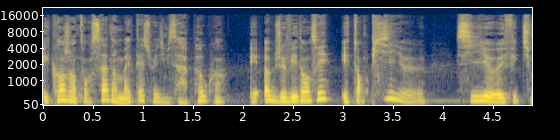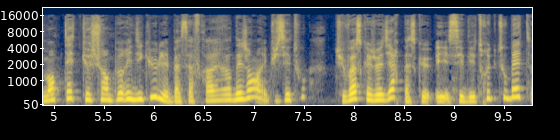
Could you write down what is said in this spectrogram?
Et quand j'entends ça dans ma tête je me dis mais ça va pas ou quoi? Et hop je vais danser. Et tant pis. Euh, si effectivement peut-être que je suis un peu ridicule et bah ça fera rire des gens et puis c'est tout tu vois ce que je veux dire? Parce que c'est des trucs tout bêtes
